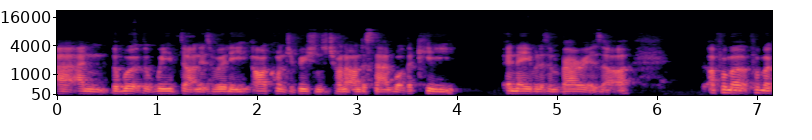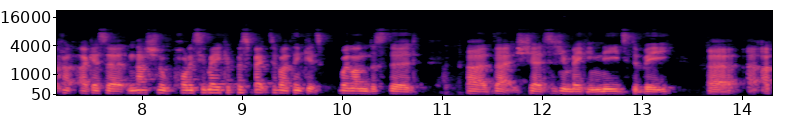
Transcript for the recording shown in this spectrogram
Uh, and the work that we've done is really our contribution to trying to understand what the key enablers and barriers are. Uh, from a, from a, I guess, a national policymaker perspective, I think it's well understood uh, that shared decision making needs to be uh, a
